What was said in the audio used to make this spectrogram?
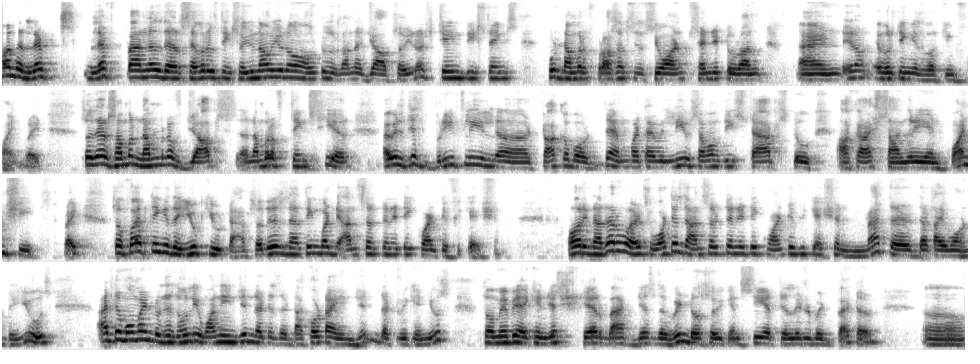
On the left left panel, there are several things. So you now you know how to run a job. So you know change these things, put number of processes you want, send it to run, and you know everything is working fine, right? So there are some number of jobs, a number of things here. I will just briefly uh, talk about them, but I will leave some of these tabs to Akash, Sangri, and Kuanshi, right? So first thing is the UQ tab. So this is nothing but the uncertainty quantification. Or in other words, what is the uncertainty quantification method that I want to use? At the moment, there's only one engine that is a Dakota engine that we can use. So maybe I can just share back just the window so you can see it a little bit better. Uh,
